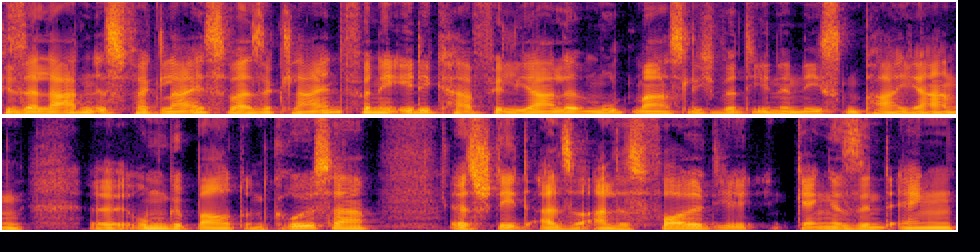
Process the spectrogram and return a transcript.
dieser Laden ist vergleichsweise klein für eine Edeka-Filiale, mutmaßlich wird die in den nächsten paar Jahren äh, umgebaut und größer. Es steht also alles voll, die Gänge sind eng.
